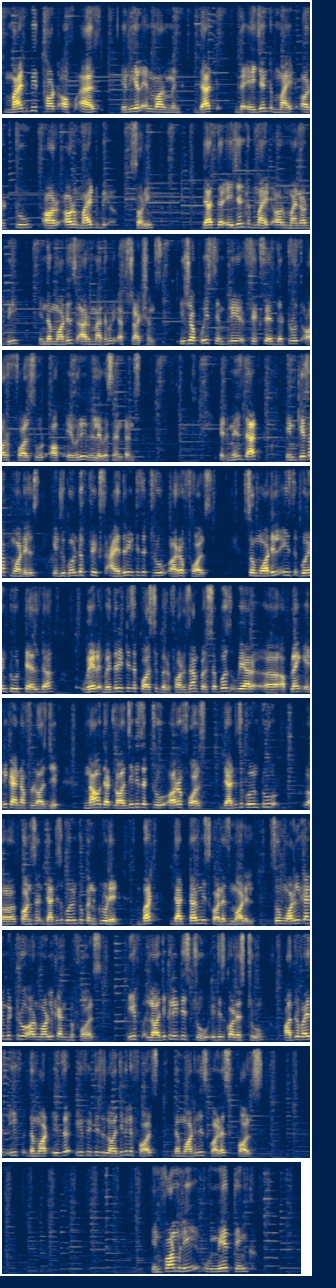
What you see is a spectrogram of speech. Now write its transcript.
might be thought of as a real environment that the agent might or true or, or might be sorry that the agent might or might not be in the models are mathematical abstractions, each of which simply fixes the truth or falsehood of every relevant sentence. It means that in case of models, it is going to fix either it is a true or a false. So model is going to tell the where whether it is a possible. For example, suppose we are uh, applying any kind of logic. Now that logic is a true or a false, that is going to uh, that is going to conclude it, but that term is called as model. So model can be true or model can be false if logically it is true it is called as true otherwise if the mod is a, if it is logically false the model is called as false informally we may think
